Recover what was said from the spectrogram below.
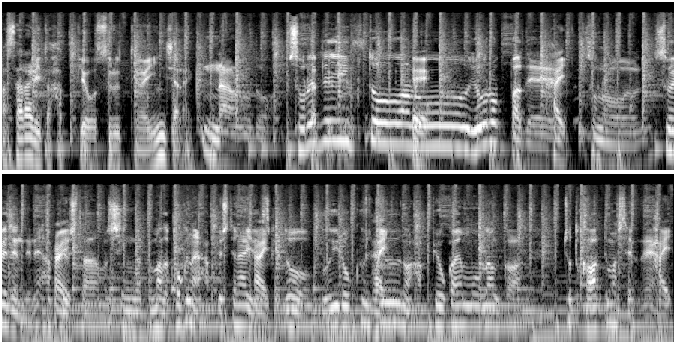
まあ、さらりと発表するっていうのはいいんじゃないか。なるほど。それでいくとあの、えヨーロッパで、はい、そのスウェーデンでね発表した新型、まだ国内発表してないですけど、はい、V60 の発表会もなんかちょっと変わってましたよね。はい、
